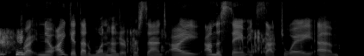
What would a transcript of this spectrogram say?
right. No, I get that 100%. I I'm the same exact way. Um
